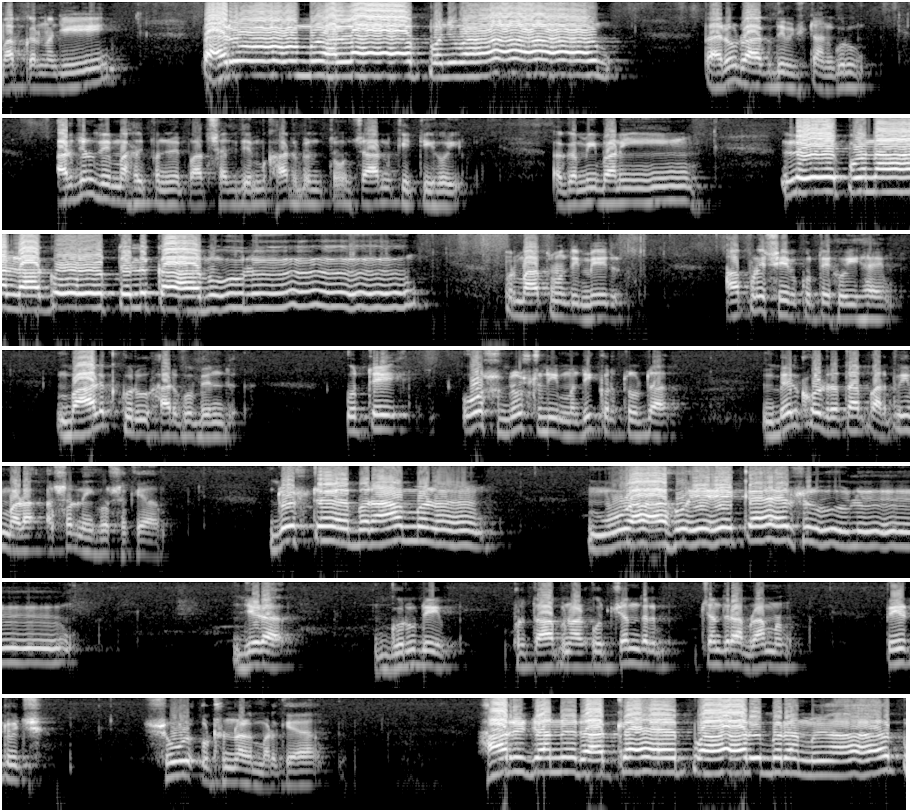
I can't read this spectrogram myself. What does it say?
ਮਾਫ ਕਰਨਾ ਜੀ। ਪੈਰੋਂ ਮਹਲਾ ਪੰਜਵਾ। ਪੈਰੋਂ ਰਾਗ ਦੇ ਵਿੱਚ ਧੰਨ ਗੁਰੂ ਅਰਜਨ ਦੇ ਮਹਾਰਾਜ ਪੰਜਵੇਂ ਪਾਤਸ਼ਾਹ ਜੀ ਦੇ ਮੁਖਾਰ ਤੋਂ ਉਚਾਰਨ ਕੀਤੀ ਹੋਈ ਅਗੰਮੀ ਬਾਣੀ। ਲੇਪ ਨਾ ਲਾਗੋ ਤਿਲ ਕਾ ਮੂਲ। ਪਰਮਾਤਮਾ ਦੀ ਮਿਹਰ ਆਪਣੇ ਸੇਵਕ ਉਤੇ ਹੋਈ ਹੈ। ਬਾਲਕ ਗੁਰੂ ਹਰਗੋਬਿੰਦ ਉਤੇ ਉਸ ਦੁਸ਼ਟ ਦੀ ਮੰਦੀ ਕਰਤੂਤ ਦਾ ਬਿਲਕੁਲ ਰਤਾ ਭਰ ਵੀ ਮਾੜਾ ਅਸਰ ਨਹੀਂ ਹੋ ਸਕਿਆ। ਦੁਸ਼ਟ ਬ੍ਰਾਹਮਣ ਮੂਆ ਹੋਏ ਕੈਸੂਲ ਜਿਹੜਾ ਗੁਰੂ ਦੇ ਪ੍ਰਤਾਪ ਨਾਲ ਉਹ ਚੰਦਰ, ਚੰਦਰਾ ਬ੍ਰਾਹਮਣ ਪੇਟ ਵਿੱਚ ਸੂਲ ਉੱਠਣ ਨਾਲ ਮੜ ਗਿਆ। ਹਰ ਜਨ ਰਾਖੈ ਪਾਰ ਬ੍ਰਹਮ ਆਪ।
